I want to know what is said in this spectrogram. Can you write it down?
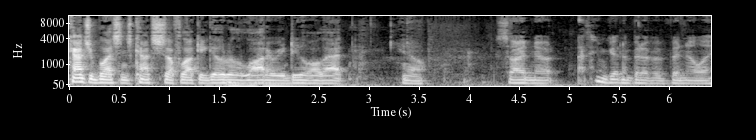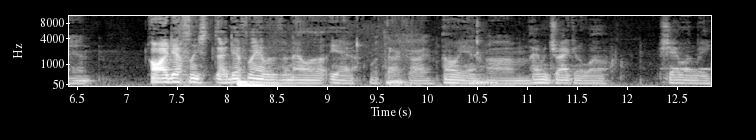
Count your blessings, count yourself lucky, go to the lottery, do all that. You know. Side note: I think I'm getting a bit of a vanilla hint Oh, I definitely, I definitely have a vanilla. Yeah. with that guy. Oh yeah. Um, I haven't drank in a while. Shame on me.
